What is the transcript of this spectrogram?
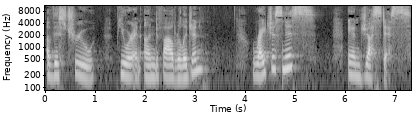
of this true, pure, and undefiled religion? Righteousness and justice.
